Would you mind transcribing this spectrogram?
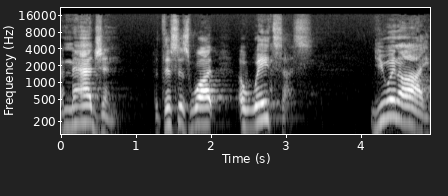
Imagine that this is what awaits us. You and I,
